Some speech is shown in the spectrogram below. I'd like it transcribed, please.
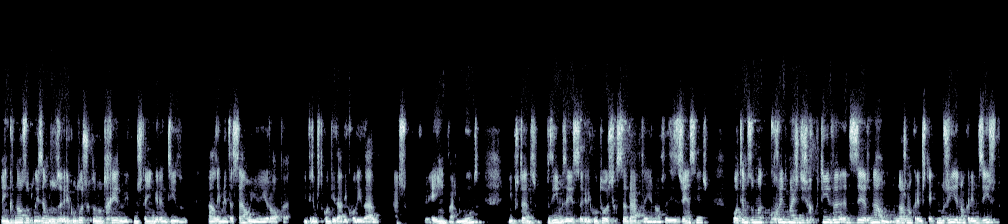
em que nós utilizamos os agricultores que estão no terreno e que nos têm garantido a alimentação e a Europa, em termos de quantidade e qualidade, acho que é ímpar no mundo, e portanto pedimos a esses agricultores que se adaptem a nossas exigências, ou temos uma corrente mais disruptiva a dizer não, nós não queremos tecnologia, não queremos isto,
